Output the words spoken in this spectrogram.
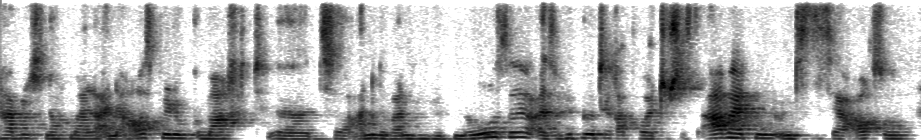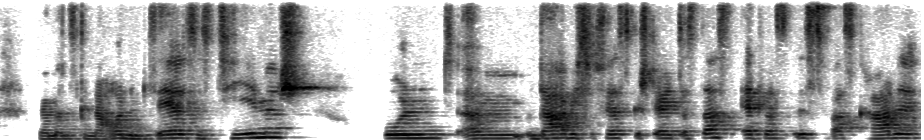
habe ich nochmal eine Ausbildung gemacht äh, zur angewandten Hypnose, also hypnotherapeutisches Arbeiten. Und es ist ja auch so, wenn man es genau nimmt, sehr systemisch. Und, ähm, und da habe ich so festgestellt, dass das etwas ist, was gerade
